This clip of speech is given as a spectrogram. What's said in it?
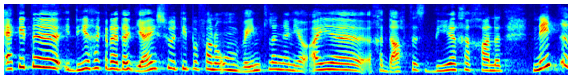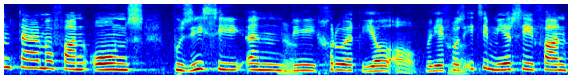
Ek het 'n idee gekry dat jy so 'n tipe van 'n omwenteling in jou eie gedagtes deurgegaan het net in terme van ons posisie in ja. die groot heelal. Wil jy vir ons ja. ietsie meer sê van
